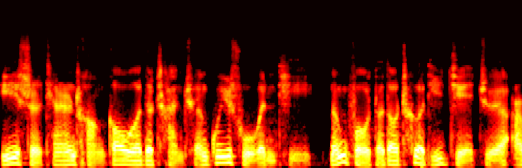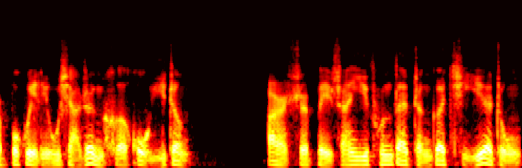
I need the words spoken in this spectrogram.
一是天然厂高额的产权归属问题能否得到彻底解决而不会留下任何后遗症；二是北山一村在整个企业中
